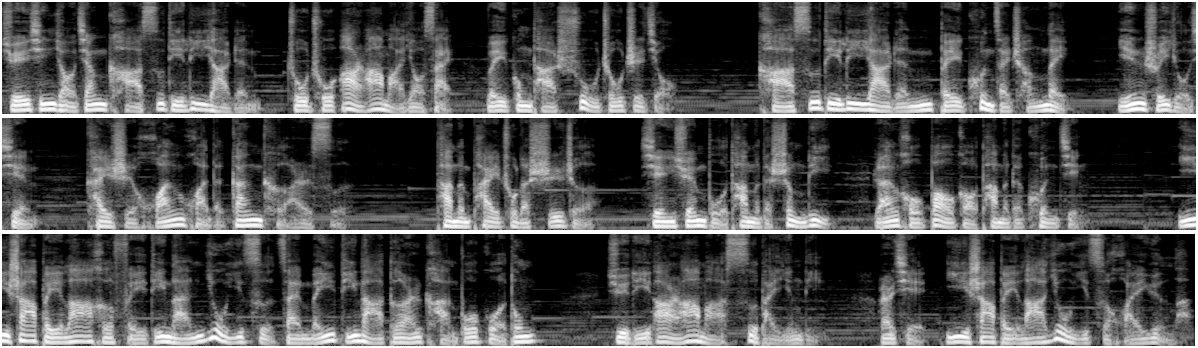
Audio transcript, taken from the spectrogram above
决心要将卡斯蒂利亚人逐出阿尔阿玛要塞。围攻他数周之久，卡斯蒂利亚人被困在城内，饮水有限，开始缓缓的干渴而死。他们派出了使者，先宣布他们的胜利，然后报告他们的困境。伊莎贝拉和斐迪南又一次在梅迪纳德尔坎波过冬，距离阿尔阿玛四百英里，而且伊莎贝拉又一次怀孕了。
